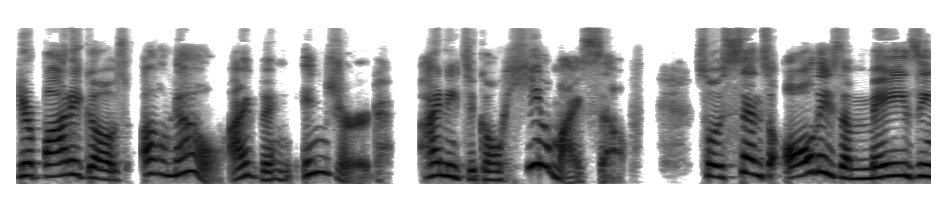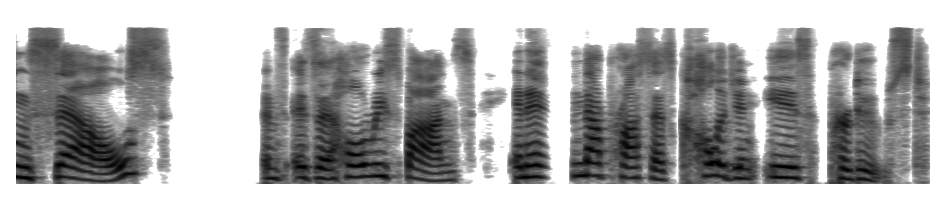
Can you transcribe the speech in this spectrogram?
Your body goes, Oh no, I've been injured. I need to go heal myself. So it sends all these amazing cells. It's a whole response. And in that process, collagen is produced.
